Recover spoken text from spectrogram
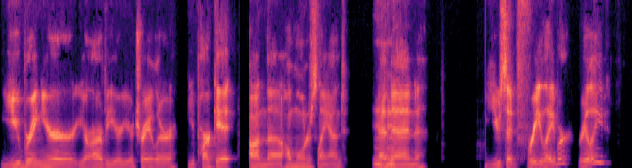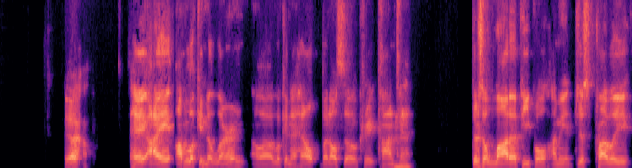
you bring your your RV or your trailer, you park it on the homeowner's land, Mhm. and then you said free labor really yeah wow hey i i'm looking to learn uh looking to help but also create content Mm-hmm. there's a lot of people i mean just probably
